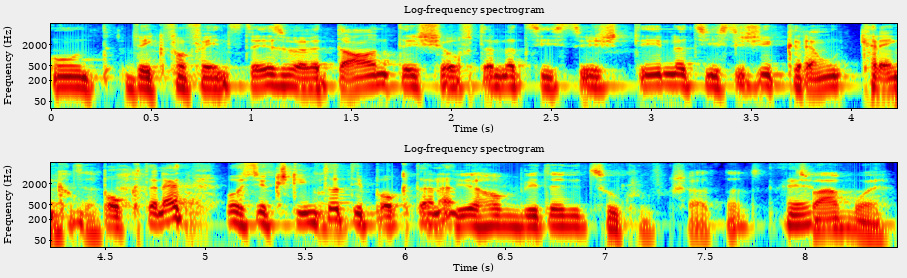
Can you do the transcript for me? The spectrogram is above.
und weg vom Fenster ist, weil dann das schafft der narzisstische, die narzisstische Kränk Kränkung bockt er nicht. Was ja gestimmt hat, die bockt er nicht. Wir haben wieder in die Zukunft geschaut. Nicht? Zweimal.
